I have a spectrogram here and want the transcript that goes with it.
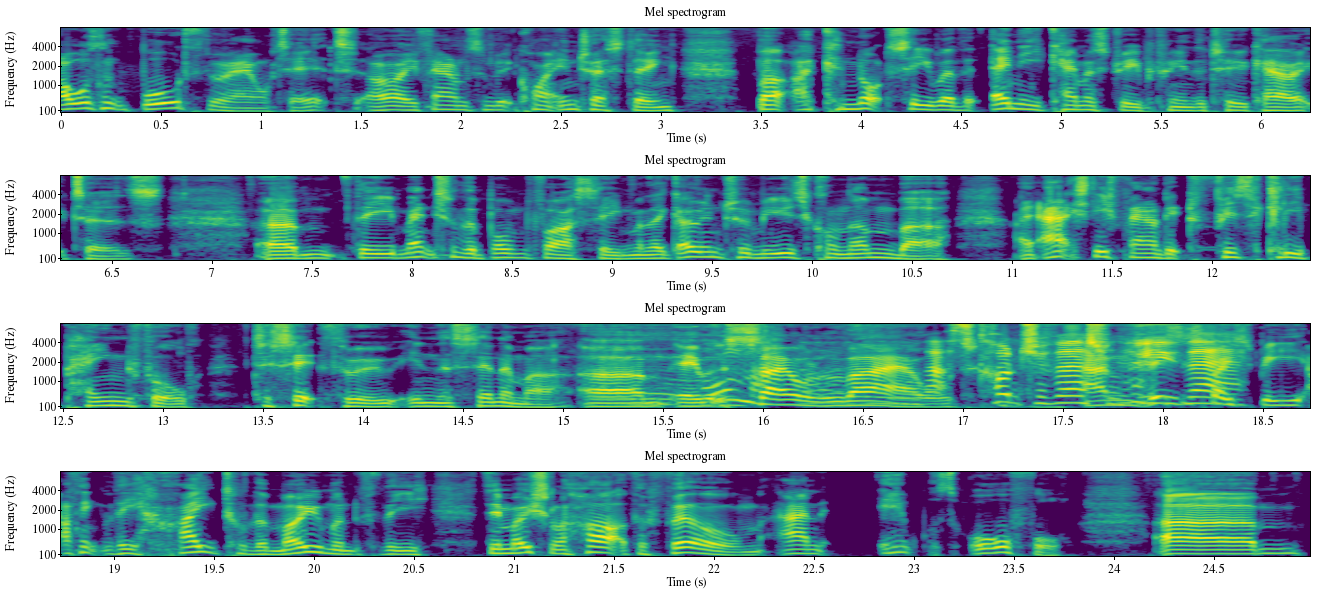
I wasn't bored throughout it. I found some of it quite interesting, but I cannot see whether any chemistry between the two characters. Um, the mention of the bonfire scene when they go into a musical number, I actually found it physically painful to sit through in the cinema. Um, it was Oh so God. loud. That's a controversial and this is there. supposed to be, I think, the height of the moment for the, the emotional heart of the film, and it was awful. Um,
